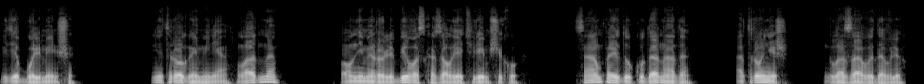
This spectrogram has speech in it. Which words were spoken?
где боль меньше. «Не трогай меня, ладно?» — вполне миролюбиво сказал я тюремщику. «Сам пойду куда надо. А тронешь? Глаза выдавлю.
